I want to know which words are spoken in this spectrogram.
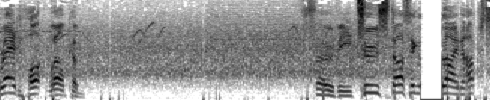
red-hot welcome. So the two starting lineups.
